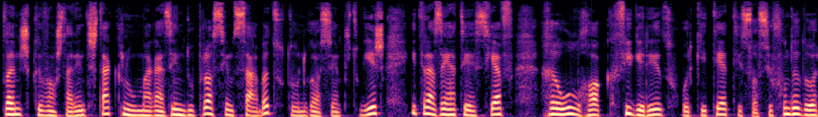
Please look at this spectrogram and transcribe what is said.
Planos que vão estar em destaque no magazine do próximo sábado, do Negócio em Português, e trazem à TSF Raul Roque Figueiredo, o arquiteto e sócio fundador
